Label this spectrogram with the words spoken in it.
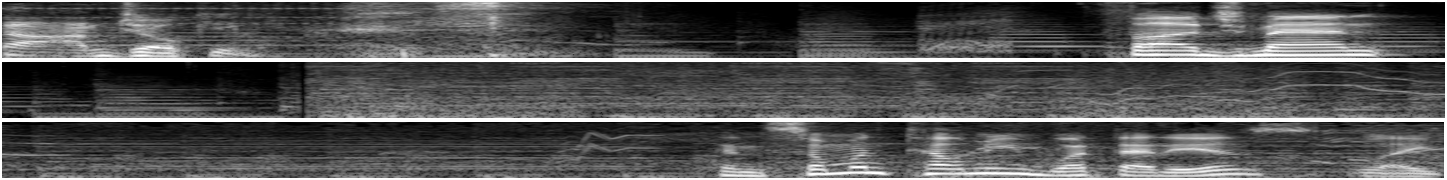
I'm joking. Fudge, man. Can someone tell me what that is? Like,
